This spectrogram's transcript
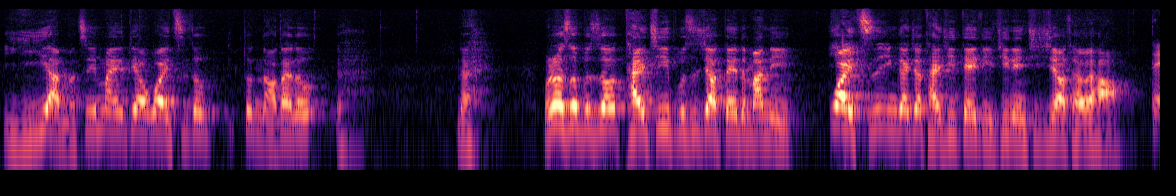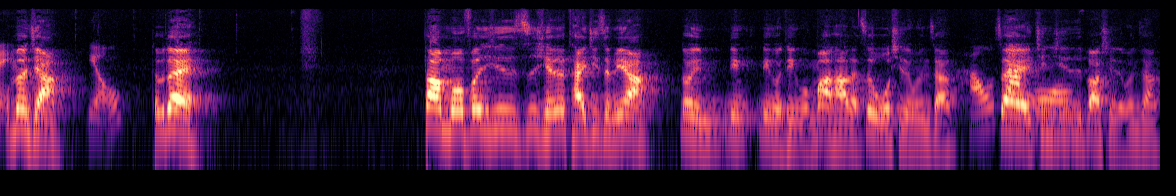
一样嘛，这些卖掉外资都都脑袋都来。我那时候不是说台积不是叫 dead money，外资应该叫台积 daddy，今年绩效才会好。对，我们讲有，对不对？大摩分析师之前的台积怎么样？那你念念我听，我骂他的，这是我写的文章，好，在经济日报写的文章。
